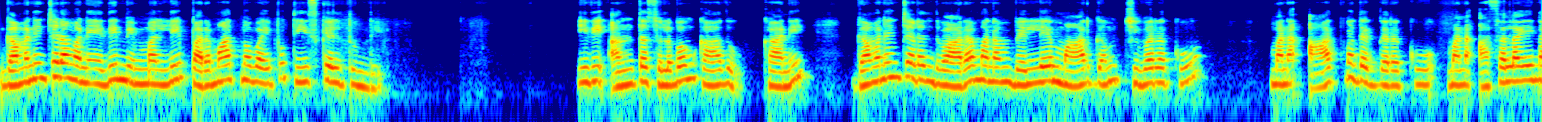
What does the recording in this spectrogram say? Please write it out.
గమనించడం అనేది మిమ్మల్ని పరమాత్మ వైపు తీసుకెళ్తుంది. ఇది అంత సులభం కాదు. కానీ గమనించడం ద్వారా మనం వెళ్ళే మార్గం చివరకు మన ఆత్మ దగ్గరకు మన అసలైన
